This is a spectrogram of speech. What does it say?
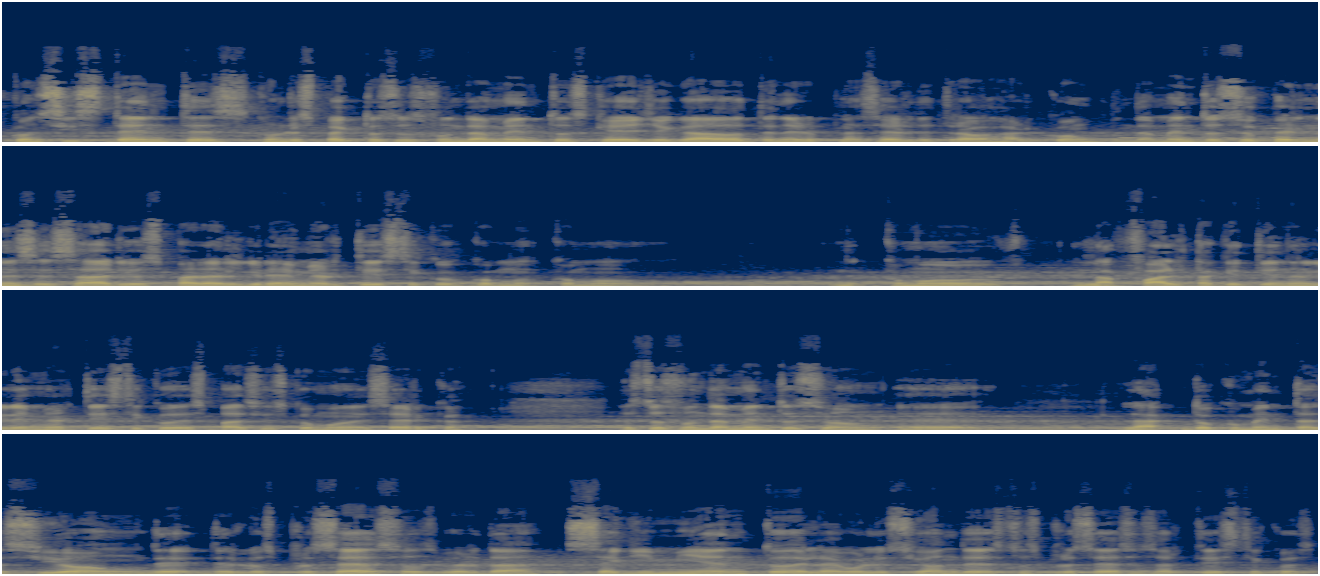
consistentes con respecto a sus fundamentos que he llegado a tener el placer de trabajar con. Fundamentos súper necesarios para el gremio artístico como, como, como la falta que tiene el gremio artístico de espacios como de cerca. Estos fundamentos son eh, la documentación de, de, los procesos, ¿verdad? Seguimiento de la evolución de estos procesos artísticos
